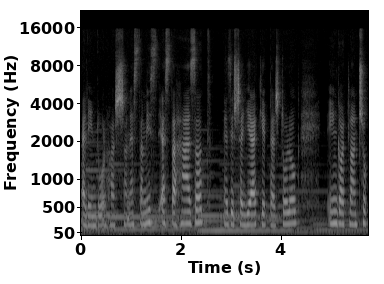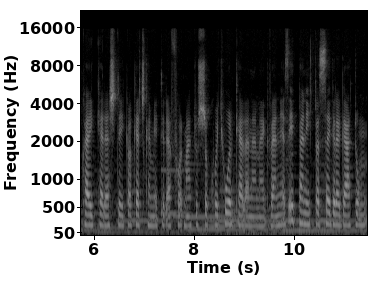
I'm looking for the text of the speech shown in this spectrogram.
elindulhasson. Ezt a, ezt a házat, ez is egy jelképes dolog, ingatlan sokáig keresték a kecskeméti reformátusok, hogy hol kellene megvenni. Ez éppen itt a szegregátum,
